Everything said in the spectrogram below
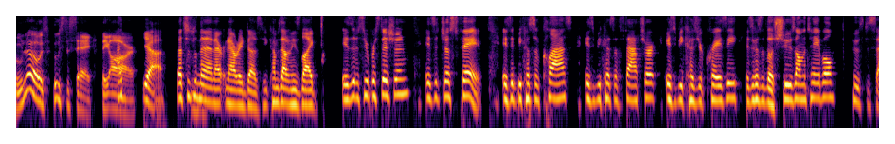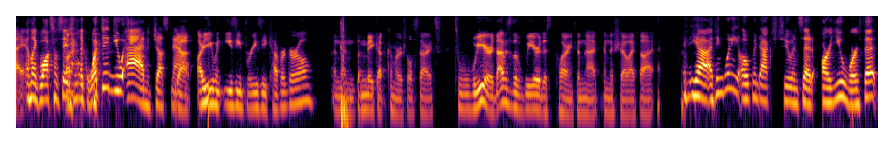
Who knows? Who's to say? They are. Yeah, that's just what the narrator does. He comes out and he's like, "Is it a superstition? Is it just fate? Is it because of class? Is it because of Thatcher? Is it because you're crazy? Is it because of those shoes on the table? Who's to say?" And like walks off stage and like, "What did you add just now?" Yeah. Are you an easy breezy cover girl? And then the makeup commercial starts. It's weird. That was the weirdest point in that in the show. I thought. Yeah, I think when he opened Act Two and said, "Are you worth it?"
